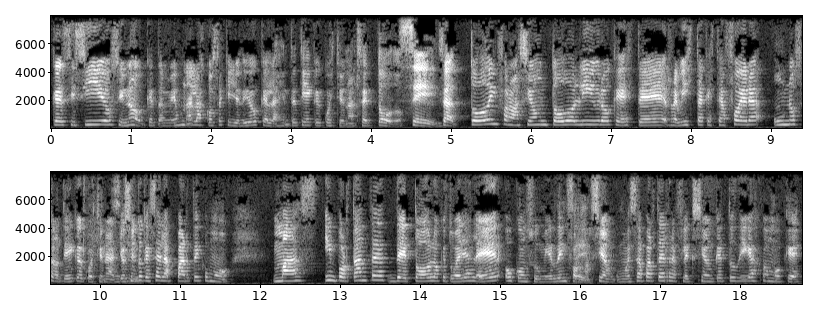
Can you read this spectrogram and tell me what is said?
que si sí o si no, que también es una de las cosas que yo digo que la gente tiene que cuestionarse todo. Sí. O sea, toda información, todo libro que esté, revista que esté afuera, uno se lo tiene que cuestionar. Yo siento que esa es la parte como más importante de todo lo que tú vayas a leer o consumir de información, como esa parte de reflexión que tú digas como que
